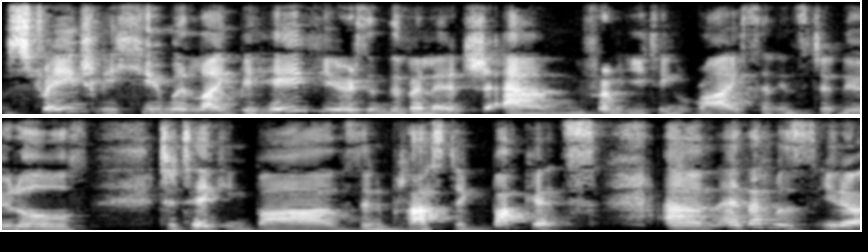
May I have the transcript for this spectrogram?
strangely human like behaviors in the village, um, from eating rice and instant noodles to taking baths in plastic buckets. Um, and that was, you know,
